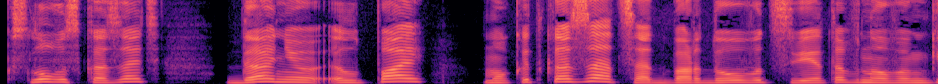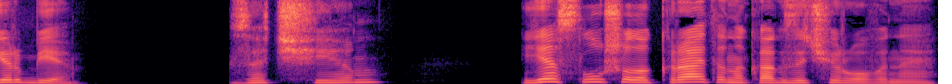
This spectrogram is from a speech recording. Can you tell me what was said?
К слову сказать, Данио Элпай мог отказаться от бордового цвета в новом гербе. Зачем? Я слушала Крайтона как зачарованная.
